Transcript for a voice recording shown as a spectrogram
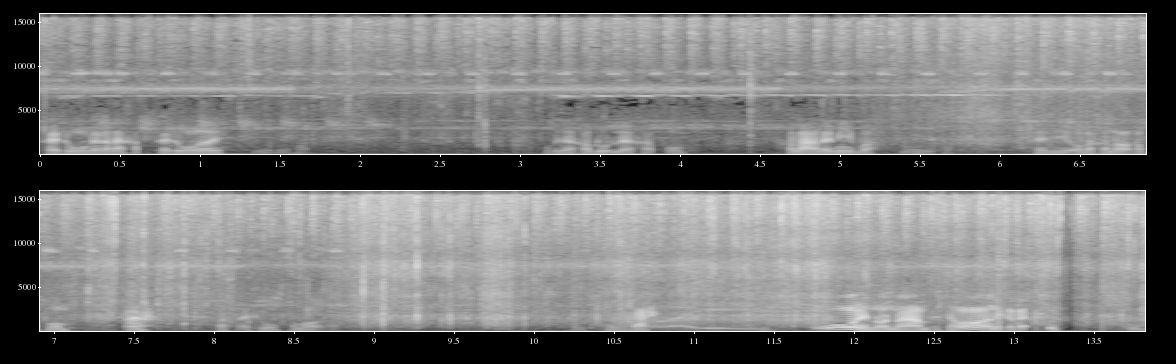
ใส่ถุงเลยก็ได้ครับใส่ถุงเลยเดี๋ยวดูครับโมไปยังครับรุดเลยครับผมข้างล่างได้มีบ่ไม่มีครับได้มีออกมาข้างนอกครับผมอะมาใส่ถุงข้างนอกก่อน คงได้โอ้ยนอนน้ำไปท้อนี่ก็ได้อุ๊ยคุม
